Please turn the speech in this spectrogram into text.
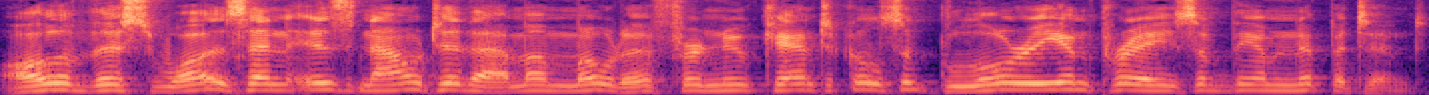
All of this was and is now to them a motive for new canticles of glory and praise of the Omnipotent.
